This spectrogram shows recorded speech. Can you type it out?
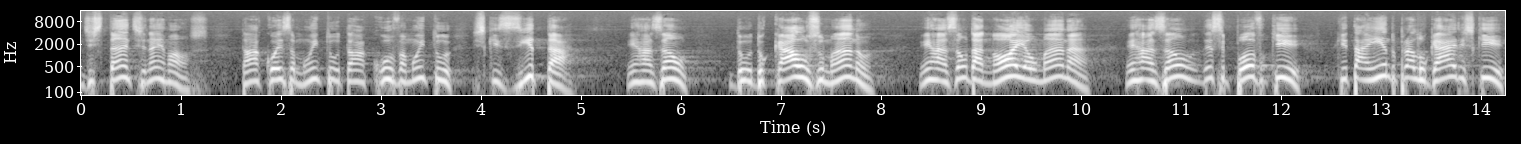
distante, né, irmãos? Está uma coisa muito, está uma curva muito esquisita, em razão do, do caos humano, em razão da noia humana, em razão desse povo que está indo para lugares que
